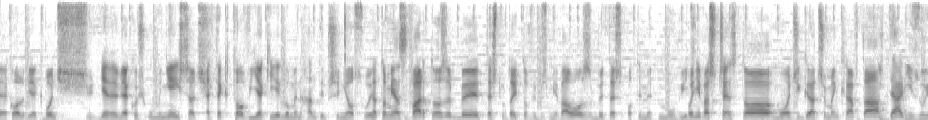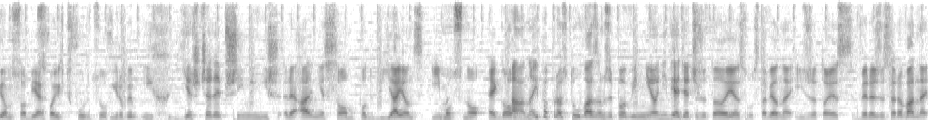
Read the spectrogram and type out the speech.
jakkolwiek, bądź, nie wiem, jakoś umniejszać efektowi, jakie jego manhunty przyniosły. Natomiast warto, żeby też tutaj to wybrzmiewało, żeby też o tym mówić, ponieważ często młodzi gracze Minecrafta idealizują sobie swoich twórców i robią ich jeszcze lepszymi niż realnie są, podbijając im mocno ego. A, no i po prostu uważam, że powinni oni wiedzieć, że to jest ustawione i że to jest wyreżyserowane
